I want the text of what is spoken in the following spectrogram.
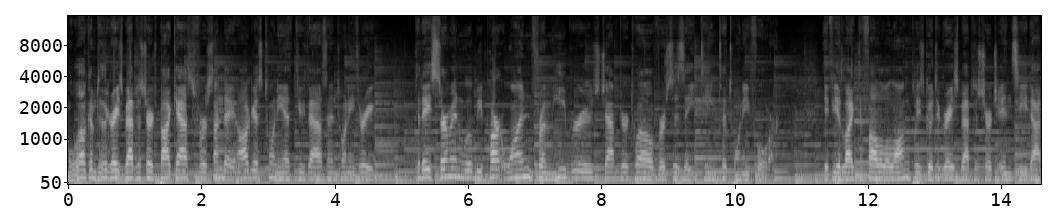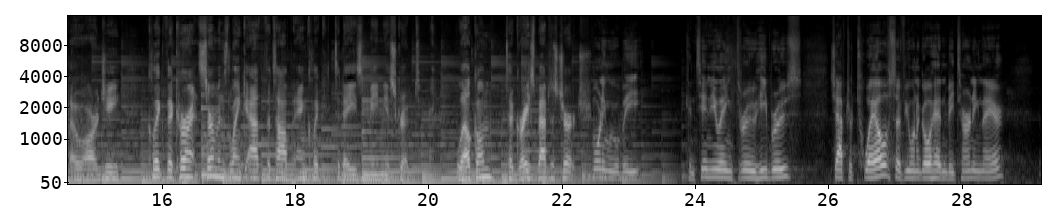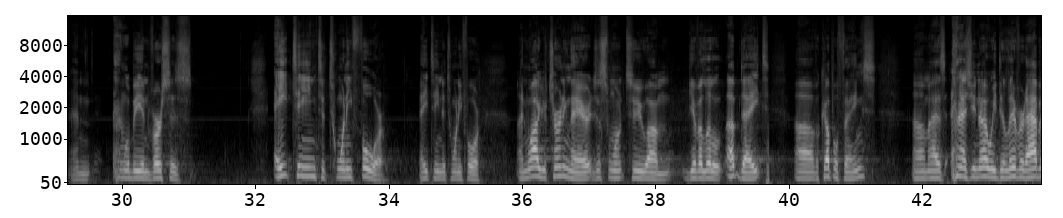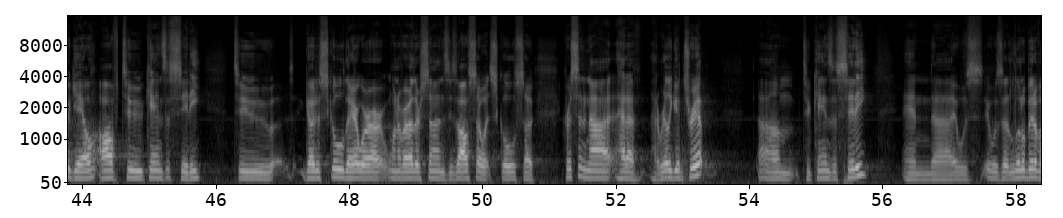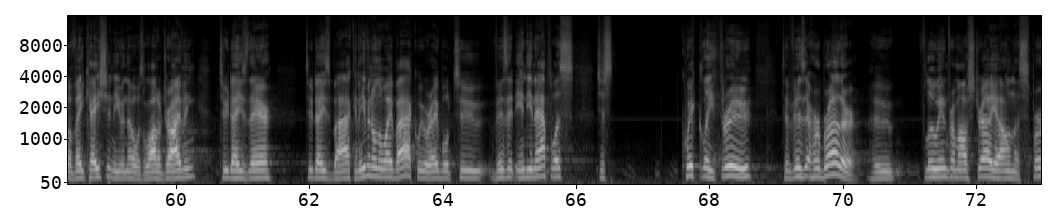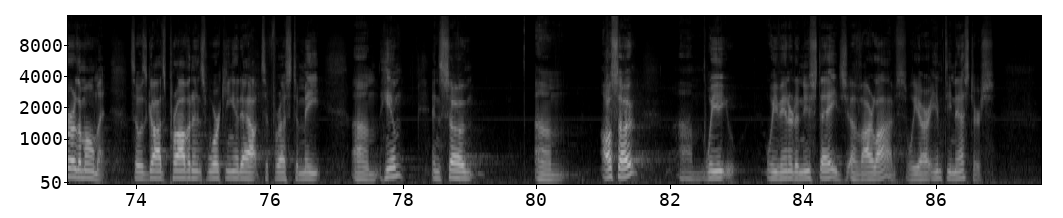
Welcome to the Grace Baptist Church podcast for Sunday, August 20th, 2023. Today's sermon will be part one from Hebrews chapter 12, verses 18 to 24. If you'd like to follow along, please go to gracebaptistchurchnc.org, click the current sermons link at the top, and click today's manuscript. Welcome to Grace Baptist Church. This morning we will be continuing through Hebrews chapter 12. So if you want to go ahead and be turning there, and we'll be in verses 18 to 24. 18 to 24. And while you're turning there, I just want to um, give a little update of a couple things. Um, as, as you know, we delivered Abigail off to Kansas City to go to school there, where our, one of our other sons is also at school. So, Kristen and I had a, had a really good trip um, to Kansas City and uh, it was it was a little bit of a vacation, even though it was a lot of driving. Two days there, two days back, and even on the way back, we were able to visit Indianapolis just quickly through to visit her brother, who flew in from Australia on the spur of the moment. So it was God's providence working it out to, for us to meet um, him, and so um, also um, we we've entered a new stage of our lives. We are empty nesters.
